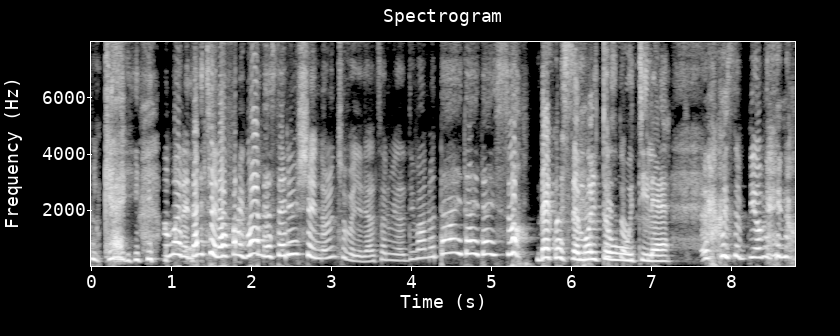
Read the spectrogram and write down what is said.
Ok. Amore, dai, ce la fai, guarda, stai riuscendo, non c'ho voglia di alzarmi dal divano, dai, dai, dai, su. Beh, questo è molto questo, utile. Questo è più o meno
